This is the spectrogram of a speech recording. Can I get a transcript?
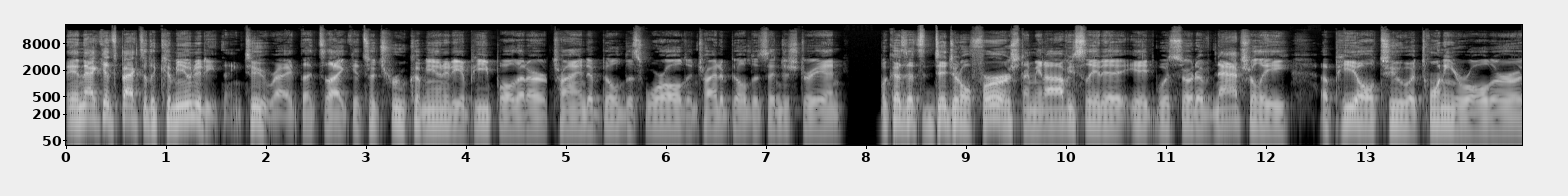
And that gets back to the community thing too, right? That's like it's a true community of people that are trying to build this world and trying to build this industry. And because it's digital first, I mean, obviously it it was sort of naturally appeal to a 20 year old or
